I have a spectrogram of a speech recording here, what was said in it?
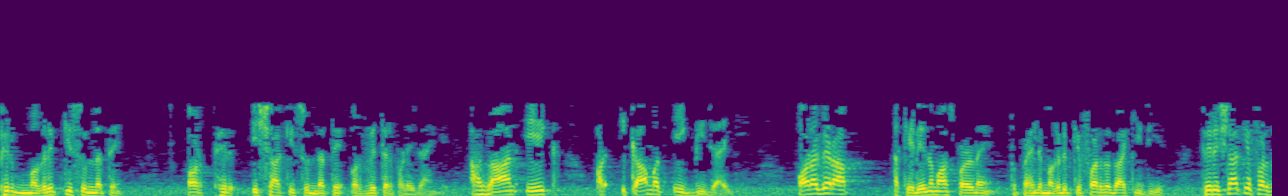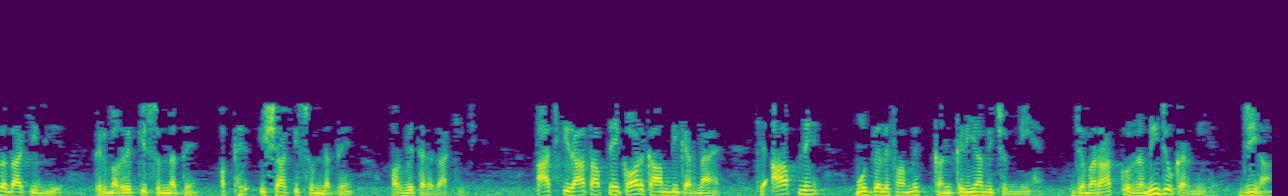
پھر مغرب کی سنتیں اور پھر عشاء کی سنتیں اور وطر پڑے جائیں گے۔ اذان ایک اور اقامت ایک دی جائے گی۔ اور اگر آپ اکیلے نماز پڑھ رہے ہیں، تو پہلے مغرب کے فرض ادا کیجیے پھر عشاء کے فرض ادا کیجیے پھر مغرب کی سنتیں اور پھر عشاء کی سنتیں اور وطر ادا کیجیے آج کی رات آپ نے ایک اور کام بھی کرنا ہے کہ آپ نے مزدلفہ میں کنکریاں بھی چننی ہیں جمعرات کو رمی جو کرنی ہے۔ جی ہاں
